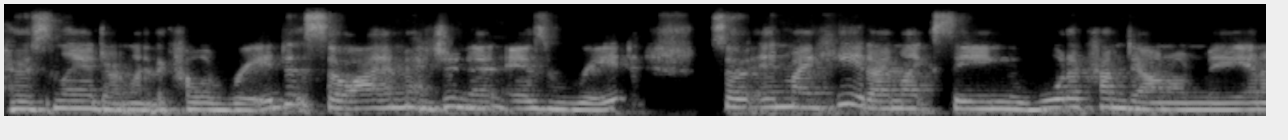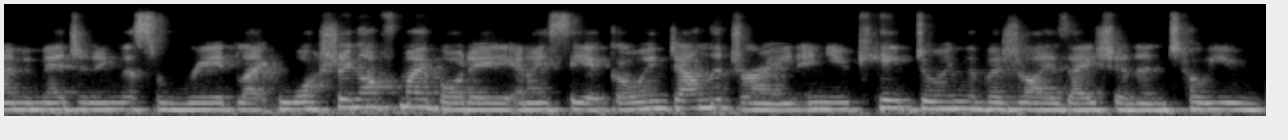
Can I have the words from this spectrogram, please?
personally, I don't like the color red, so I imagine it mm-hmm. as red. So in my head, I'm like seeing the water come down on me, and I'm imagining this red like washing off my body, and I see it going down the drain. And you keep doing the visualization until you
